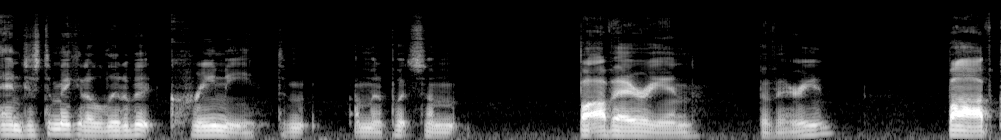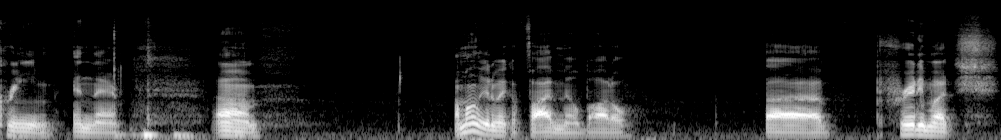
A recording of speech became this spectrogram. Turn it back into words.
And just to make it a little bit creamy, to, I'm going to put some Bavarian, Bavarian? Bob cream in there. Um, I'm only going to make a 5 mil bottle. Uh, pretty much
